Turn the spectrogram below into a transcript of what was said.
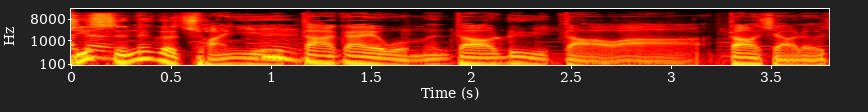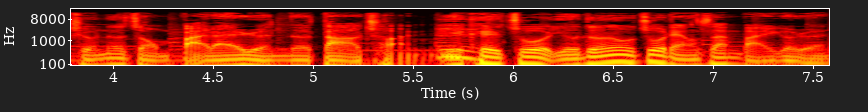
其实那个船也大概我们到绿岛啊，嗯、到小琉球那种百来人的大船，嗯、也可以坐，有的时候坐两三百个人，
